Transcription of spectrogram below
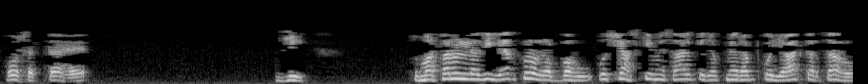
ہو سکتا ہے؟ جی۔ تو مسل الزی یاد کرو ربا اس شخص کی مثال کے جب میں رب کو یاد کرتا ہو،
